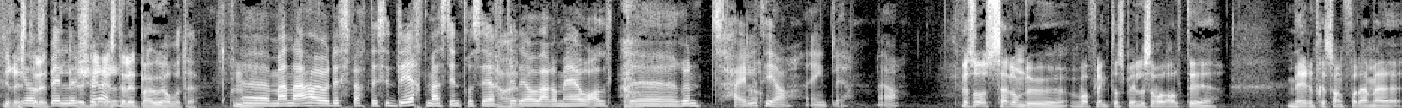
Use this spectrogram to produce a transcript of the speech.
De i rister å litt, spille de rister litt på hodet av og til. Mm. Men jeg har jo vært desidert mest interessert Ja, ja. i det å være med og alt eh, rundt hele tida, egentlig. Ja. Men så selv om du var flink til å spille, så var det alltid mer interessant for deg med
